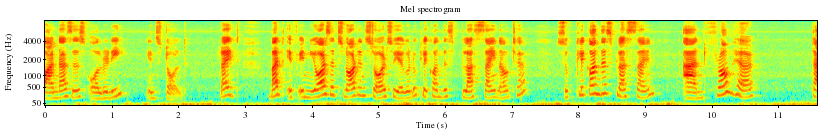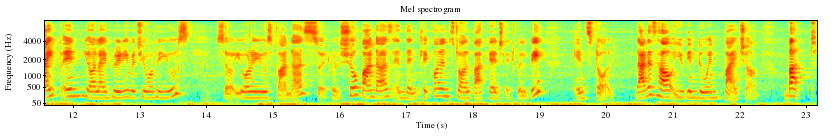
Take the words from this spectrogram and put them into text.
pandas is already installed right? But if in yours it's not installed so you're going to click on this plus sign out here. So click on this plus sign and from here type in your library which you want to use so you want to use pandas so it will show pandas and then click on install package it will be installed that is how you can do in pycharm but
